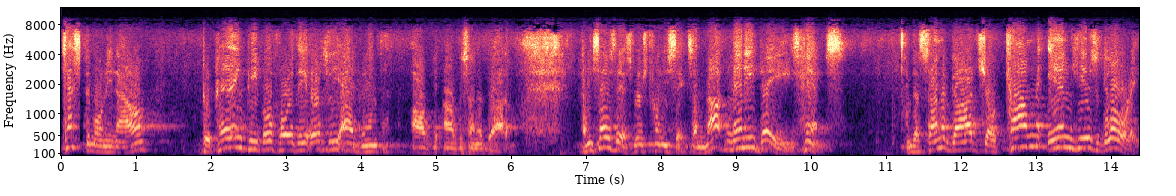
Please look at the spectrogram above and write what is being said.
testimony now, preparing people for the earthly advent of, of the Son of God. And he says this, verse 26, And not many days hence the Son of God shall come in his glory,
